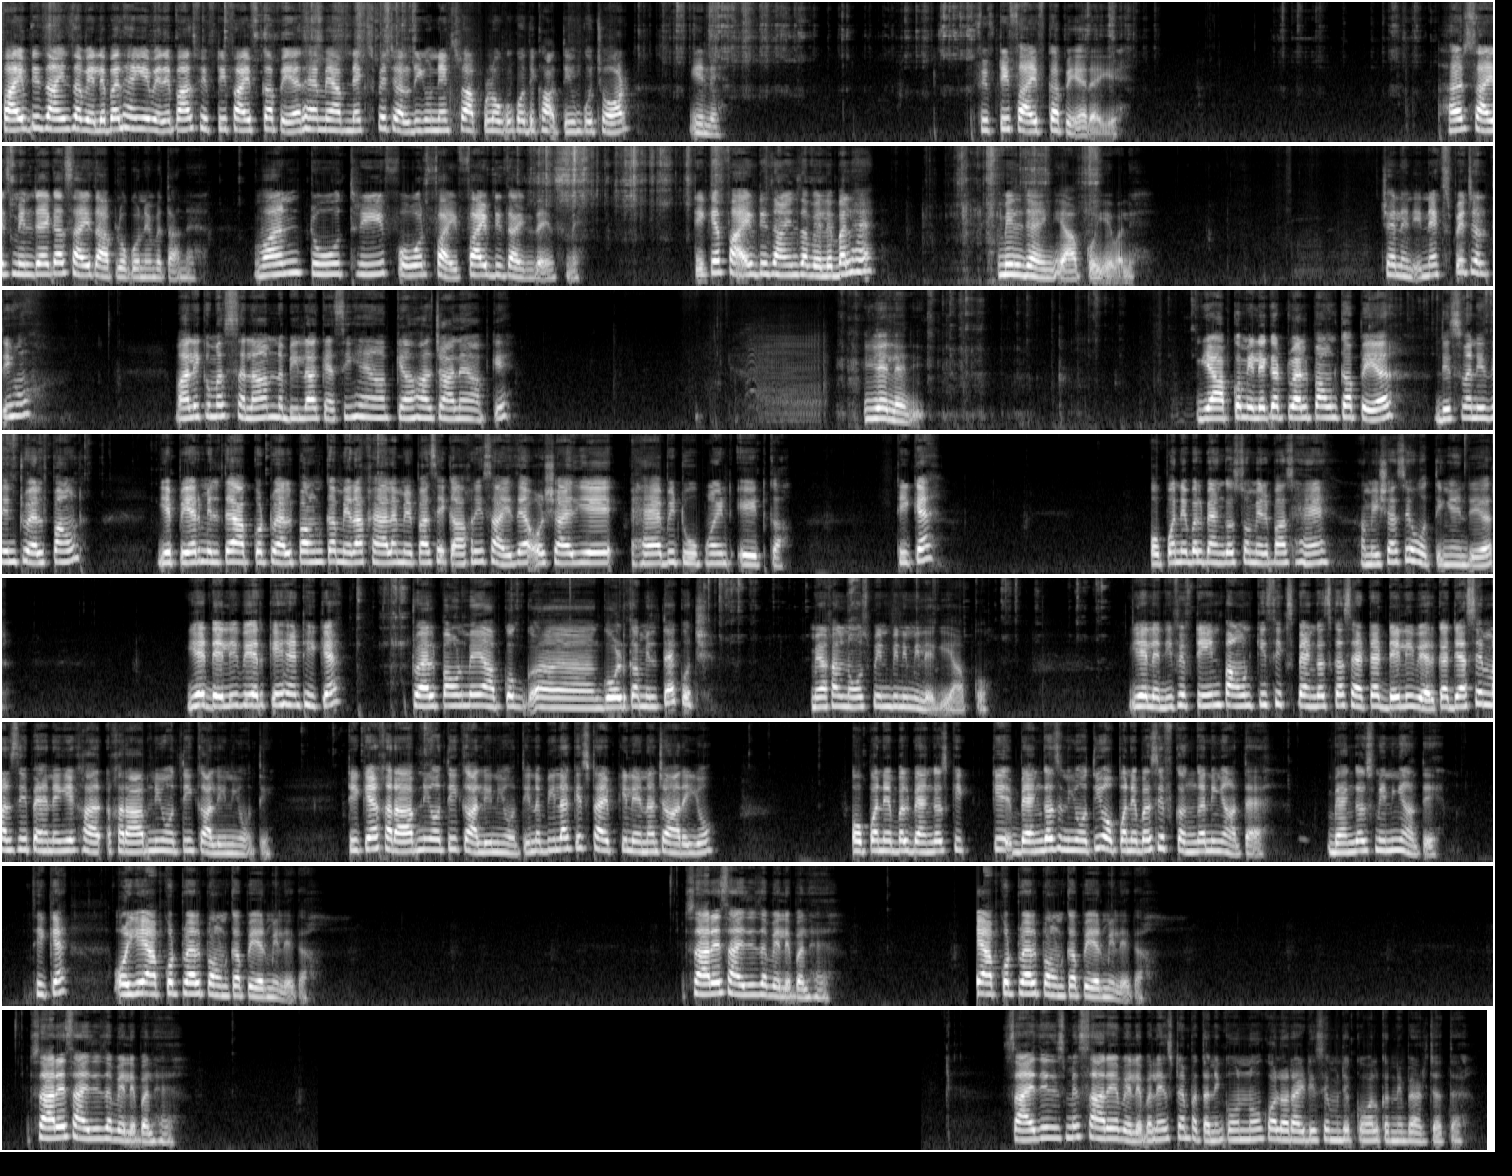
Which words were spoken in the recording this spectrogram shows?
फाइव डिज़ाइन अवेलेबल हैं, ये मेरे पास। फिफ्टी फाइव का पेयर है। मैं अब नेक्स्ट पे चल रही हूँ। नेक्स्ट आप लोगों को दिखाती हूँ कुछ और। ये लें। फिफ्टी फाइव का पेयर है ये। हर साइज़ मिल जाएगा साइज़ आप लोगों ने बताना है। One two three four five five design है इसमें। ठीक है फाइव डिज़ाइन अवेलेबल हैं। मिल जाएँगे आपको ये वाले। चलें जी नेक्स्ट पे चलती हूँ। वालेकुम अस्सलाम, नबीला कैसी हैं आप? क्या हाल चाल हैं आपके? ये लें जी। ये आपको मिलेगा ट्वेल्व पाउंड का pair this one is in twelve pound ये पेयर मिलता है आपको ट्वेल्व पाउंड का। मेरा ख्याल है, मेरे पास एक आखिरी साइज़ है और शायद ये है भी टू पॉइंट एट का। ठीक है? ओपनेबल बैंगल्स तो मेरे पास हैं, हमेशा से होती हैं रेयर ये डेली वेयर के हैं, ठीक है? ट्वेल्व पाउंड में आपको गोल्ड का मिलता है कुछ? मेरा ख्याल नोज़ पिन भी नहीं मिलेगी आपको। ये लेनी फिफ्टीन पाउंड की सिक्स बैंगल्स का सेट है डेली वेयर का। जैसे मर्ज़ी पहनेंगे ख़राब नहीं होती, काली नहीं होती। ठीक है, ख़राब नहीं होती, काली नहीं होती। नबीला किस टाइप की लेना चाह रही हो? ओपनेबल बैंगल्स की, कि बैंगल्स नहीं होती ओपनेबल सिर्फ़ कंगन ही आता है। बैंगल्स में नहीं आते। ठीक है? और ये आपको ट्वेल्व पाउंड का पेयर मिलेगा। सारे साइजेस अवेलेबल हैं। ये आपको ट्वेल्व पाउंड का पेयर मिलेगा। सारे साइजेस अवेलेबल हैं। साइजेस इसमें सारे अवेलेबल हैं। इस टाइम पता नहीं कौन नो कॉलर आईडी से मुझे कॉल करने बैठ जाता है।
